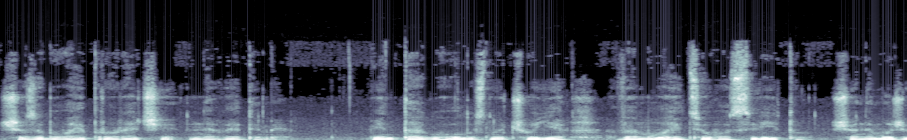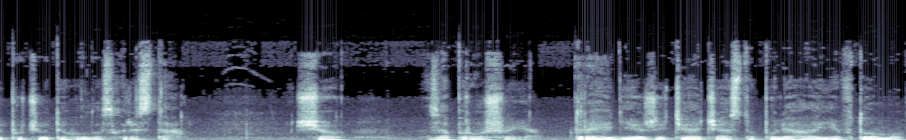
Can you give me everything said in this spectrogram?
що забуває про речі невидимі. Він так голосно чує вимоги цього світу, що не може почути голос Христа, що запрошує. Трагедія життя часто полягає в тому,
